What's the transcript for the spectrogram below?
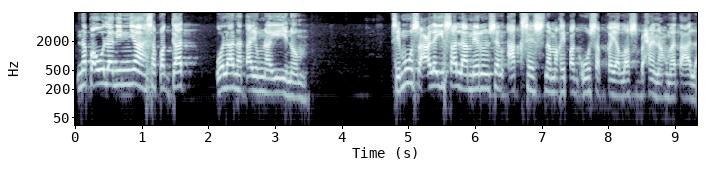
na paulanin niya sapagkat wala na tayong naiinom. Si Musa alayhi salam, meron siyang access na makipag-usap kay Allah subhanahu wa ta'ala.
